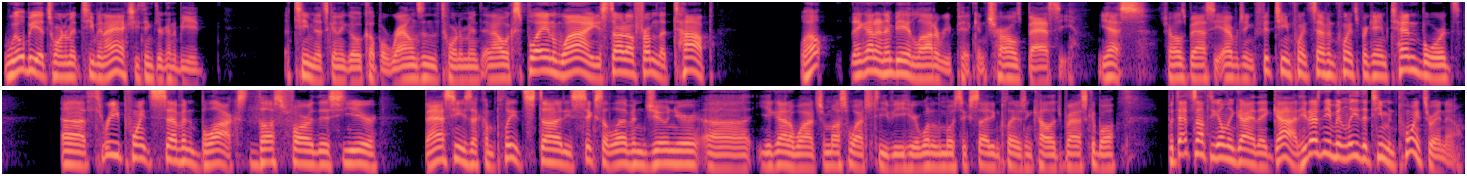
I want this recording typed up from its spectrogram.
will be a tournament team, and I actually think they're going to be a, a team that's going to go a couple rounds in the tournament. And I'll explain why. You start off from the top. Well, they got an NBA lottery pick in Charles Bassey. Yes, Charles Bassey averaging 15.7 points per game, 10 boards, uh, 3.7 blocks thus far this year. Bassey's a complete stud. He's 6'11 junior. Uh, you got to watch, must watch TV here. One of the most exciting players in college basketball. But that's not the only guy they got. He doesn't even lead the team in points right now.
